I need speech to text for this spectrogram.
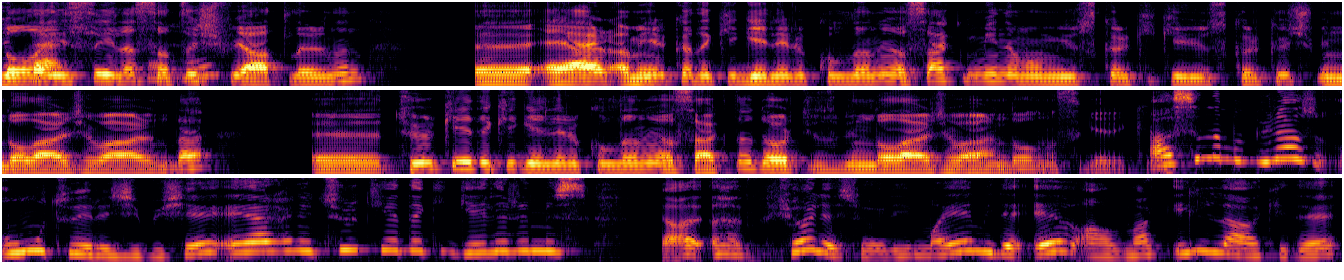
Dolayısıyla satış fiyatlarının e, eğer Amerika'daki geliri kullanıyorsak minimum 142-143 bin dolar civarında. E, Türkiye'deki geliri kullanıyorsak da 400 bin dolar civarında olması gerekiyor. Aslında bu biraz umut verici bir şey. Eğer hani Türkiye'deki gelirimiz ya, e, şöyle söyleyeyim Miami'de ev almak illaki de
